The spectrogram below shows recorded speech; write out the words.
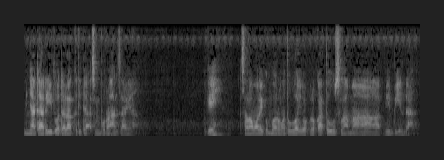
menyadari itu adalah ketidaksempurnaan saya. Oke assalamualaikum warahmatullahi wabarakatuh. Selamat mimpi indah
